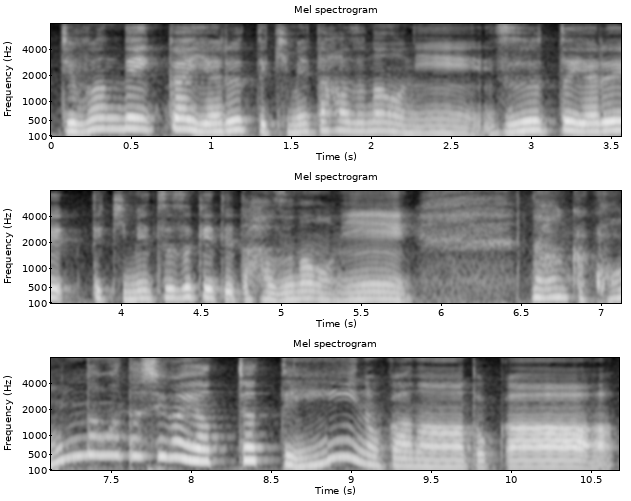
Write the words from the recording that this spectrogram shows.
自分で一回やるって決めたはずなのにずっとやるって決め続けてたはずなのになんかこんな私がやっちゃっていいのかなとか。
